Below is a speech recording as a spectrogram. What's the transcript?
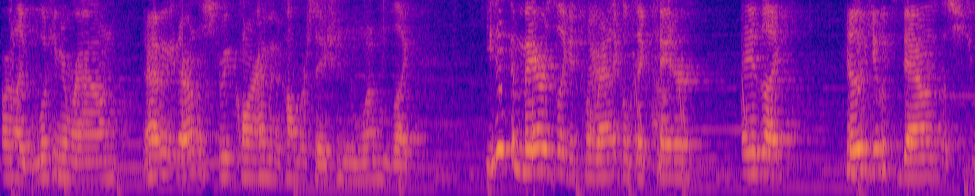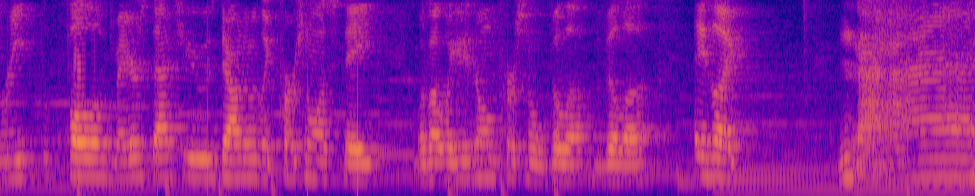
are like looking around. They're having they're on the street corner having a conversation, and one of them's like, "You think the mayor's like a tyrannical still dictator?" And he's like, he, look, he looks down at the street full of mayor statues, down to his like personal estate with uh, like his own personal villa villa, and he's like, "Nah."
